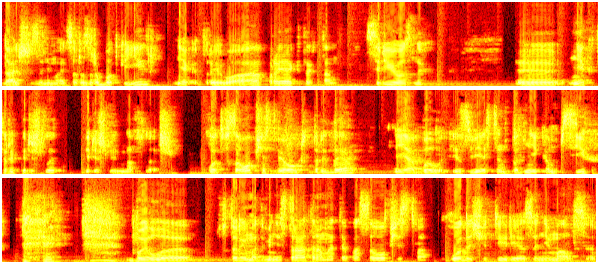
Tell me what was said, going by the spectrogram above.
дальше занимаются разработкой игр, некоторые в АА проектах там серьезных, Э, некоторые перешли, перешли на флеш. Вот в сообществе OG 3D я был известен под ником Псих, был э, вторым администратором этого сообщества. Года 4 я занимался,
